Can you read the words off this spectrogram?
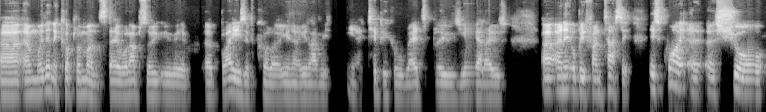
Uh, and within a couple of months, they will absolutely be a, a blaze of colour. You know, you'll have your you know, typical reds, blues, yellows, uh, and it'll be fantastic. It's quite a, a, short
